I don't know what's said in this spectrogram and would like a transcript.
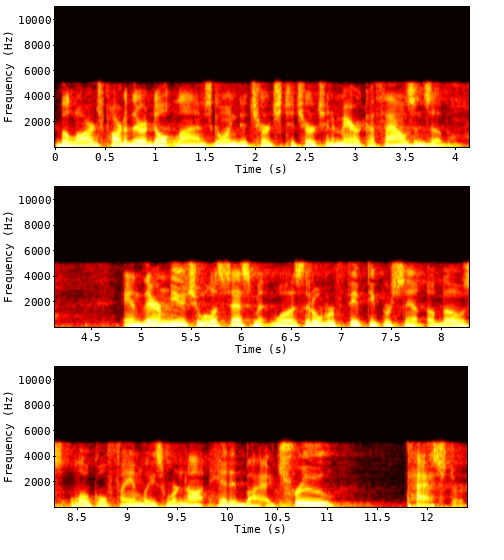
the large part of their adult lives going to church to church in America, thousands of them. And their mutual assessment was that over 50% of those local families were not headed by a true pastor.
